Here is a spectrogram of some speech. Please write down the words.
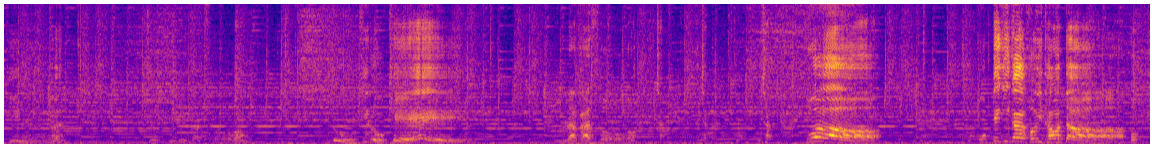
여기는 이쪽으로 가서 또 이렇게 올라가서 자, 자, 자, 우와! 꼭대기가 거의 다 왔다. 어?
